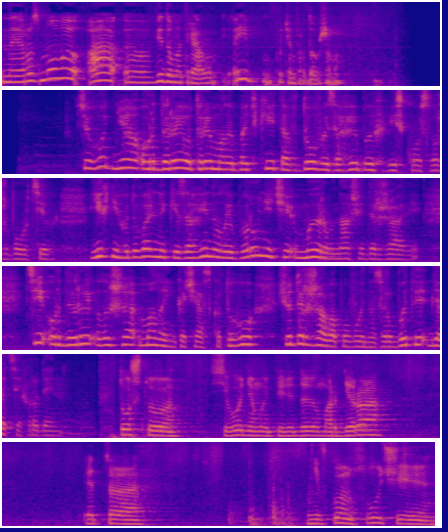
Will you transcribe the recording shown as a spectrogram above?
не розмовою, а відеоматеріалом. І потім продовжимо. Цього дня ордери отримали батьки та вдови загиблих військовослужбовців. Їхні годувальники загинули, боронячи мир в нашій державі. Ці ордери лише маленька частка того, що держава повинна зробити для цих родин. То, что сегодня мы передаем ордера, это ни в коем случае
